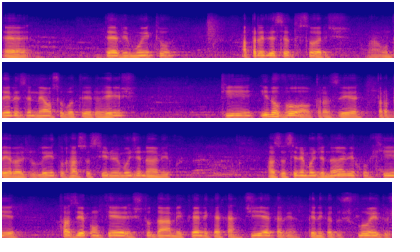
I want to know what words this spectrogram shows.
é, deve muito a predecessores. Um deles é Nelson Botelho Reis, que inovou ao trazer para a beira do leito o raciocínio hemodinâmico. Raciocínio hemodinâmico que fazia com que estudar a mecânica cardíaca, a mecânica dos fluidos,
